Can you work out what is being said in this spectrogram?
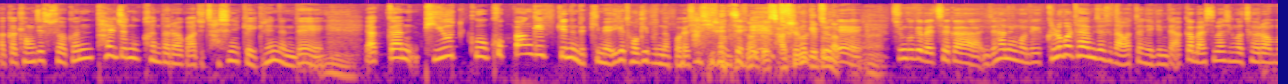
아까 경제수석은 탈중국한다라고 아주 자신 있게 얘기를 했는데 음. 약간 비웃고 콧방귀 뀌는 느낌이에요. 이게 더 기분 나빠요. 사실은 이제 사실은 기분 나빠요. 네. 중국의 매체가 이제 하는 건데 Global Times에서 나왔던 얘기인데 아까 말씀하신 것처럼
